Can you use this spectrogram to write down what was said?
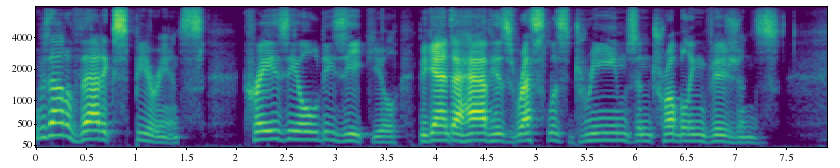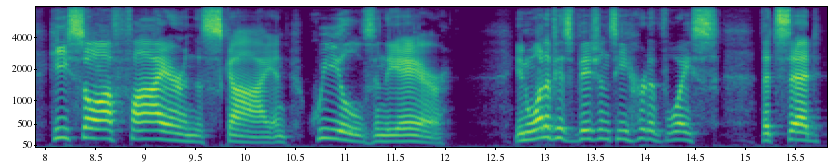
It was out of that experience crazy old Ezekiel began to have his restless dreams and troubling visions. He saw fire in the sky and wheels in the air. In one of his visions, he heard a voice that said,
